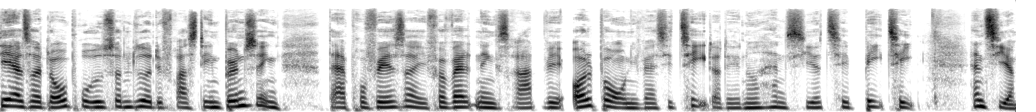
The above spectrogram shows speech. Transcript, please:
Det er altså et lovbrud, sådan lyder det fra Sten Bønsing, der er professor i forvaltningsret ved Aalborg Universitet, og det er noget, han siger til BT. Han siger,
